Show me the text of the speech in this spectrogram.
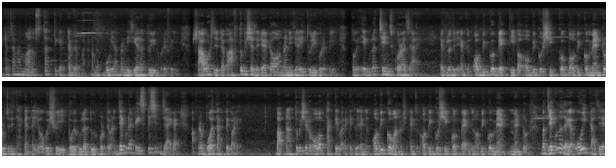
এটা হচ্ছে আমরা মনস্তাত্ত্বিক একটা ব্যাপার। আমরা বই আমরা নিজেরা তৈরি করে ফেলি। সাহস যেটা বা আত্মবিশ্বাস যেটা, এটাও আমরা নিজেরাই তৈরি করে ফেলি। তবে এগুলো চেঞ্জ করা যায়। এগুলো যদি একজন অভিজ্ঞ ব্যক্তি বা অভিজ্ঞ শিক্ষক বা অভিজ্ঞ মেন্টর যদি থাকেন, তাহলে অবশ্যই এই বইগুলো দূর করতে পারেন। যে কোনো একটা স্পেসিফিক জায়গায় আপনার বয় থাকতে পারে বা আপনার আত্মবিশ্বাসের অভাব থাকতে পারে, কিন্তু একজন অভিজ্ঞ মানুষ, একজন অভিজ্ঞ শিক্ষক বা একজন অভিজ্ঞ মেন্টর বা যে কোনো জায়গায় ওই কাজের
